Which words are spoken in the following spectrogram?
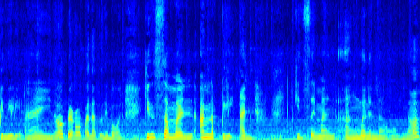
pinili ay no? Pero pa nato ni baon kinsa man ang napilian? Kinsa man ang mananaog no?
